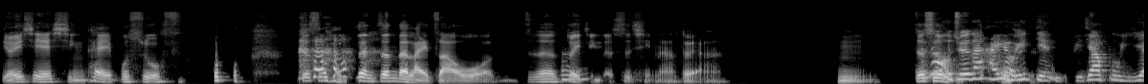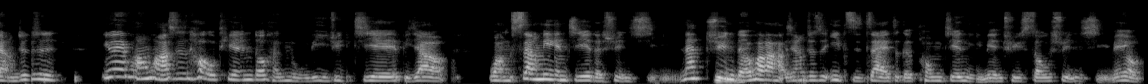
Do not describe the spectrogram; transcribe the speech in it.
有一些形态不舒服，就是很认真的来找我，这是最近的事情呢、啊。对啊，嗯。可是我觉得还有一点比较不一样，就是因为黄华是后天都很努力去接比较往上面接的讯息，那俊的话好像就是一直在这个空间里面去收讯息，没有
